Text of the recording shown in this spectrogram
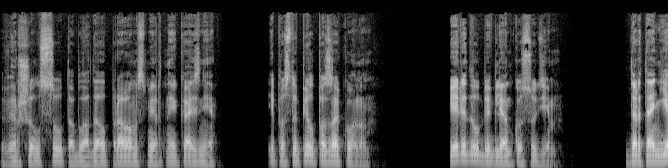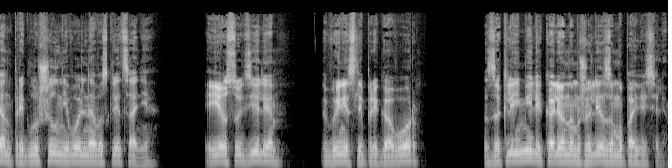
вершил суд, обладал правом смертной казни. и поступил по закону. Передал беглянку судим. Д'Артаньян приглушил невольное восклицание. Ее судили, вынесли приговор, заклеймили каленым железом и повесили.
